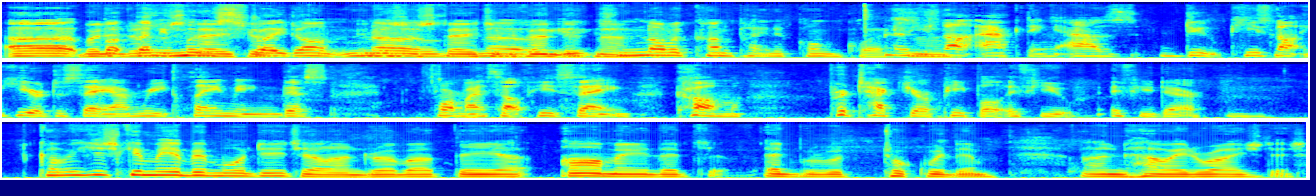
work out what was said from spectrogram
Uh, but, but then he moves straight to, on. No, no, it's no. not a campaign of conquest. No, he's not acting as Duke. He's not here to say, I'm reclaiming this for myself. He's saying, come, protect your people if you if you dare. Can you just give me a bit more detail, Andrew, about the uh, army that Edward took with him and how he raised it?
